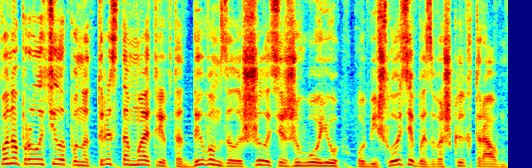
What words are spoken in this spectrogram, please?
Вона пролетіла понад 300 метрів та дивом залишилася живою. Обійшлося без важких травм.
